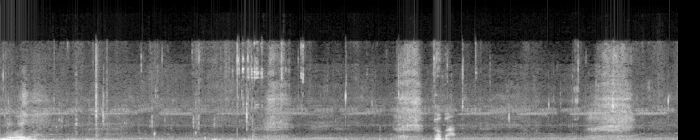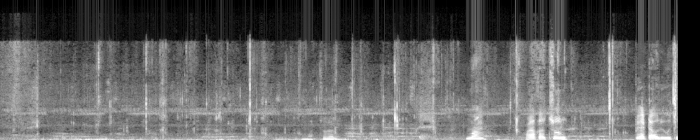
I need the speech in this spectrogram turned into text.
मी बघायचं. हो का? मस्त मग? हा का? चूल. पेटावली होती.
